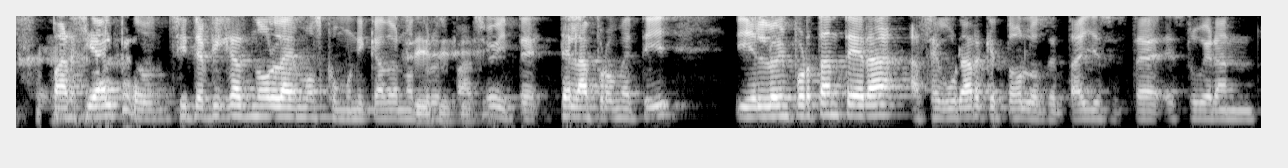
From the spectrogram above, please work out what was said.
parcial, pero si te fijas, no la hemos comunicado en otro espacio y te, te, la prometí. Y lo importante era asegurar que todos los detalles estuvieran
